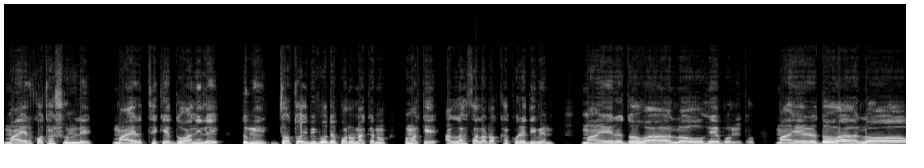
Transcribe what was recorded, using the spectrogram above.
মায়ের কথা শুনলে, মায়ের থেকে দোয়া নিলে তুমি যতই বিপদে পড়ো না কেন, তোমাকে আল্লাহ তাআলা রক্ষা করে দিবেন। মায়ের দোয়া লও হে বন্ধু, মায়ের দোয়া লও।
